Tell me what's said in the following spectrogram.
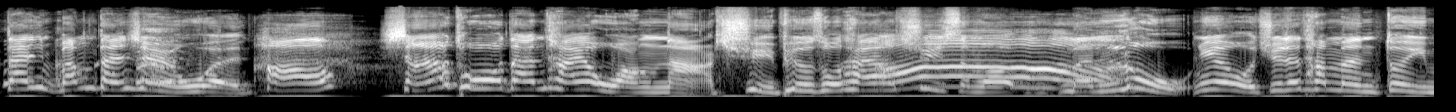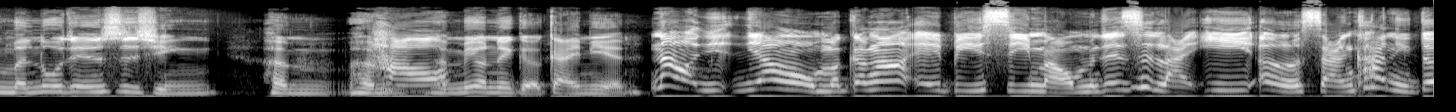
单帮单身人问，好，想要脱单，他要往哪去？譬如说，他要去什么门路？因为我觉得他们对于门路这件事情。很很很没有那个概念。那一样，我们刚刚 A B C 嘛，我们这次来一二三，看你对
